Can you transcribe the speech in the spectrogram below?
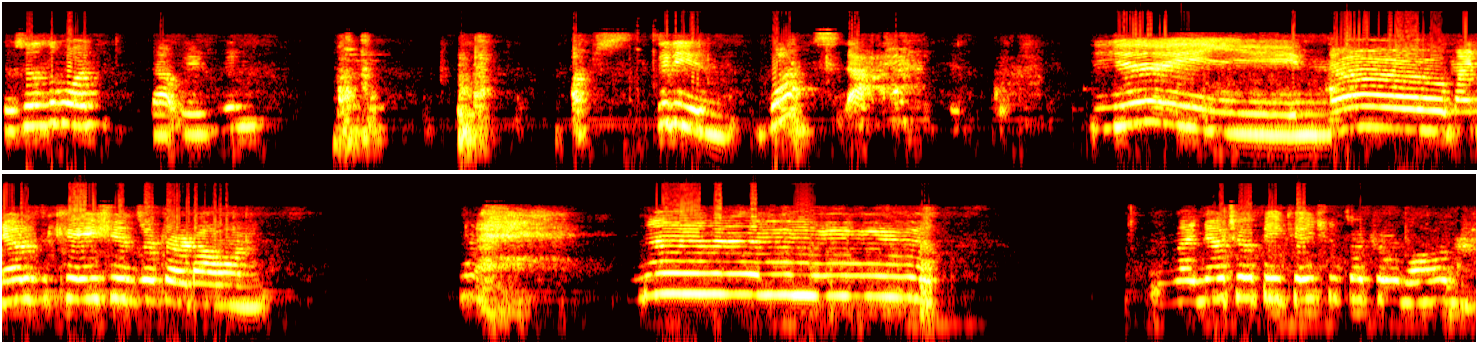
This is the one that we've been obsidian. What the heck? Yay! No, my notifications are turned on. No, my notifications are turned on.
